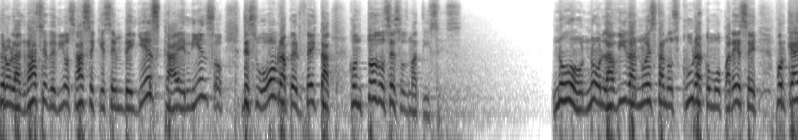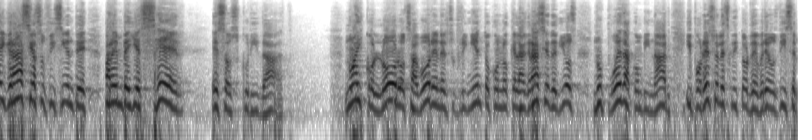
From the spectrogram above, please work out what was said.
pero la gracia de Dios hace que se embellezca el lienzo de su obra perfecta con todos esos matices. No, no, la vida no es tan oscura como parece, porque hay gracia suficiente para embellecer esa oscuridad. No hay color o sabor en el sufrimiento con lo que la gracia de Dios no pueda combinar. Y por eso el escritor de Hebreos dice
